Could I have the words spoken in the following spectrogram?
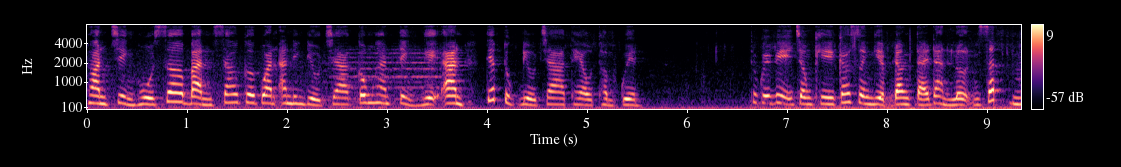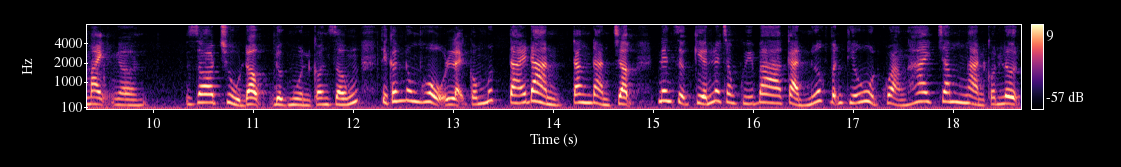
hoàn chỉnh hồ sơ bàn giao cơ quan an ninh điều tra công an tỉnh Nghệ An tiếp tục điều tra theo thẩm quyền. Thưa quý vị, trong khi các doanh nghiệp đang tái đàn lợn rất mạnh ờ, do chủ động được nguồn con giống thì các nông hộ lại có mức tái đàn tăng đàn chậm nên dự kiến là trong quý 3 cả nước vẫn thiếu hụt khoảng 200.000 con lợn.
